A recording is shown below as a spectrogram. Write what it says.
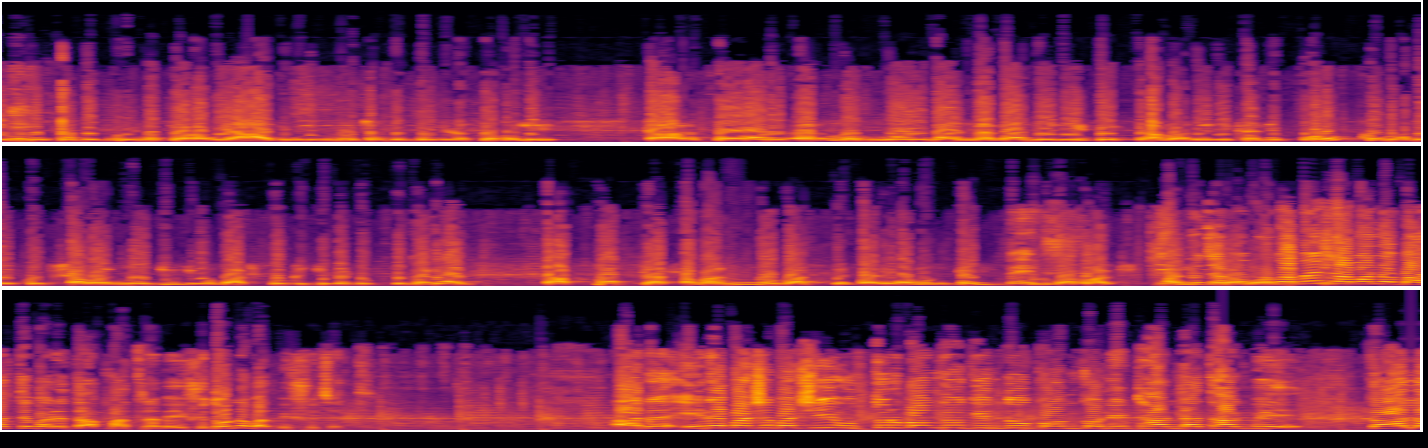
নিম্নচাপে পরিণত হবে। আজ নিম্নচাপে পরিণত হলে তারপর মঙ্গলবার নাগাদ এর এফেক্ট আমাদের এখানে পরোক্ষভাবে খুব সামান্য জলীয় বাষ্প কিছুটা ঢুকতে পারে আর তাপমাত্রা সামান্য বাড়তে পারে এমনটাই পূর্বাভাস প্রভাবে সামান্য বাড়তে পারে তাপমাত্রা। বেশ ধন্যবাদ বিশ্বজিৎ। আর এর পাশাপাশি উত্তরবঙ্গেও কিন্তু কনকনে ঠান্ডা থাকবে। কাল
